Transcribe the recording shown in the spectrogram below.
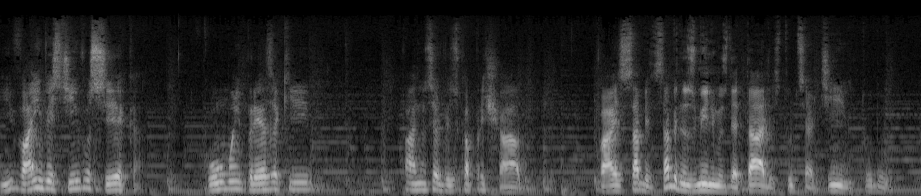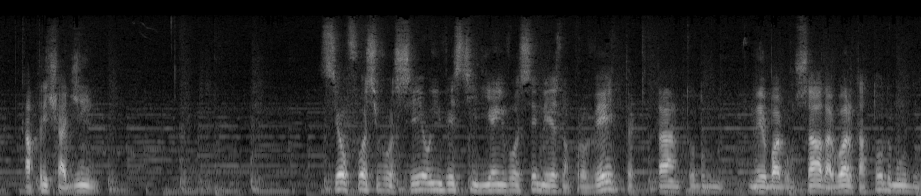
e vai investir em você, cara. com uma empresa que faz um serviço caprichado. Faz, sabe, sabe nos mínimos detalhes, tudo certinho, tudo caprichadinho. Se eu fosse você, eu investiria em você mesmo. Aproveita que tá tudo meio bagunçado agora, tá todo mundo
